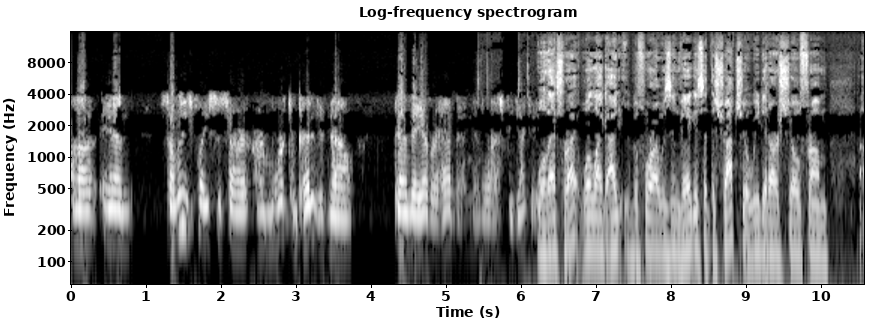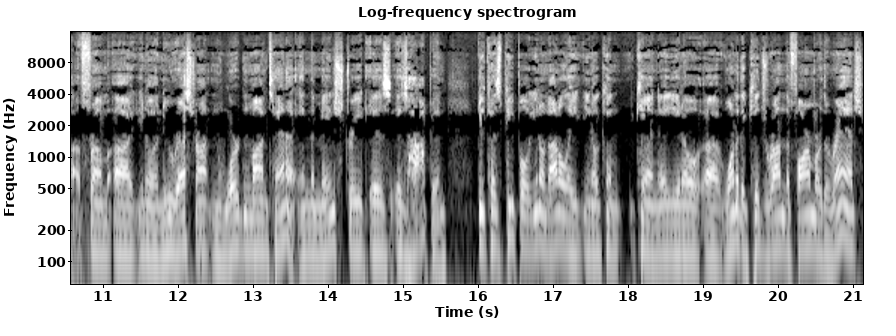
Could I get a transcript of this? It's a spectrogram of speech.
Uh, and some of these places are, are more competitive now than they ever have been in the last few decades. Well, that's right. Well, like I before I was in Vegas at the Shot Show, we did our show from uh, from uh, you know a new restaurant in Worden, Montana, and the main street is is hopping. because people, you know, not only you know can can uh, you know uh, one of the kids run the farm or the ranch,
